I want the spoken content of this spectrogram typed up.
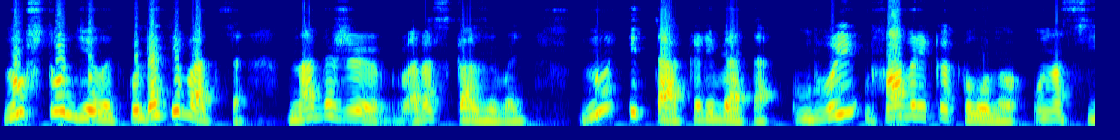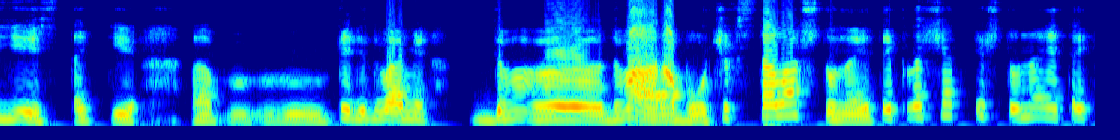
Ну, что делать? Куда деваться? Надо же рассказывать. Ну и так, ребята, вы фабрика клонов. У нас есть такие э, перед вами Э, два рабочих стола, что на этой площадке, что на этой,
